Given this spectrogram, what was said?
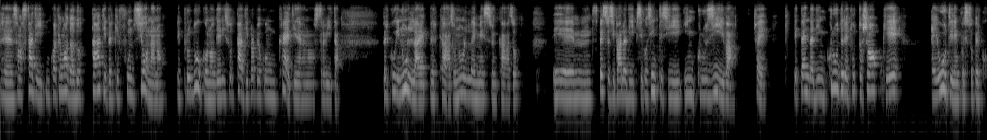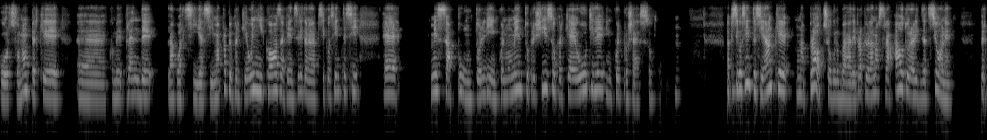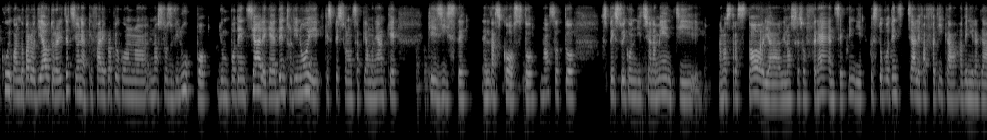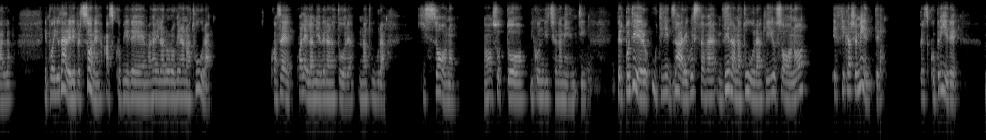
eh, sono stati in qualche modo adottati perché funzionano e producono dei risultati proprio concreti nella nostra vita. Per cui nulla è per caso, nulla è messo in caso. E, ehm, spesso si parla di psicosintesi inclusiva, cioè che tende ad includere tutto ciò che è utile in questo percorso, non perché eh, come prende la qualsiasi, ma proprio perché ogni cosa che è inserita nella psicosintesi è messa a punto lì in quel momento preciso perché è utile in quel processo. La psicosintesi è anche un approccio globale, proprio la nostra autorealizzazione per cui quando parlo di autorealizzazione ha a che fare proprio con il nostro sviluppo di un potenziale che è dentro di noi che spesso non sappiamo neanche che esiste, è nascosto no? sotto spesso i condizionamenti, la nostra storia, le nostre sofferenze, quindi questo potenziale fa fatica a venire a galla e può aiutare le persone a scoprire magari la loro vera natura. Cos'è? Qual è la mia vera natura? Chi sono? No? sotto i condizionamenti, per poter utilizzare questa vera natura che io sono efficacemente, per scoprire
